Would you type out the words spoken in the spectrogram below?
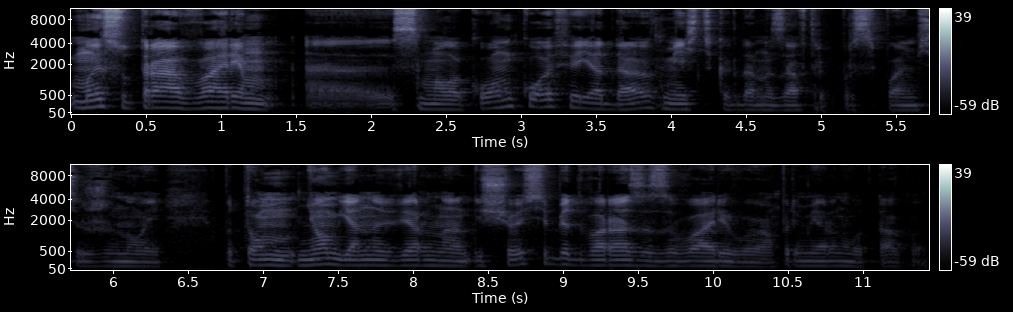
Мы с утра варим э, с молоком кофе, я, да, вместе, когда на завтрак просыпаемся с женой. Потом днем я, наверное, еще себе два раза завариваю. Примерно вот так вот.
